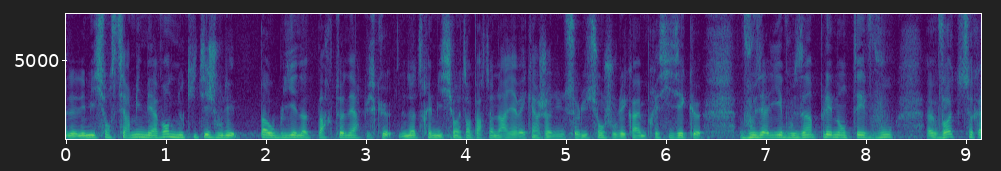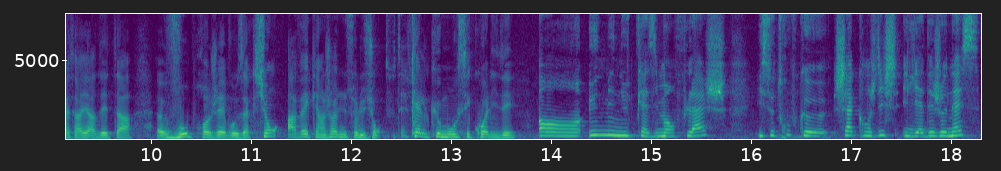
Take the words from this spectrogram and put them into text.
l'émission se termine, mais avant de nous quitter, je voulais pas oublier notre partenaire, puisque notre émission est en partenariat avec un jeune, une solution. Je voulais quand même préciser que vous alliez vous implémenter, vous, euh, votre secrétariat d'État, euh, vos projets, vos actions, avec un jeune, une solution. Quelques mots, c'est quoi l'idée? En une minute quasiment flash, il se trouve que chaque, quand je dis il y a des jeunesses,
